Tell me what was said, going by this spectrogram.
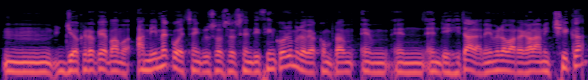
Mm, yo creo que, vamos, a mí me cuesta incluso 65 euros y me lo voy a comprar en, en, en digital. A mí me lo va a regalar mi chica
